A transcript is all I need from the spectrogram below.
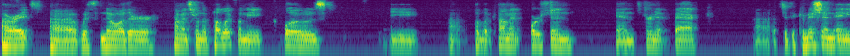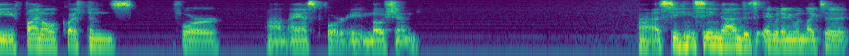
All right, uh, with no other comments from the public, let me close the uh, public comment portion and turn it back uh, to the commission. Any final questions for um, I ask for a motion? Uh, see, seeing none, does would anyone like to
